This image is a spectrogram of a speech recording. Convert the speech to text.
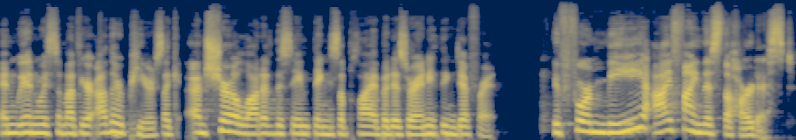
and when with some of your other peers? Like, I'm sure a lot of the same things apply, but is there anything different? If for me, I find this the hardest.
